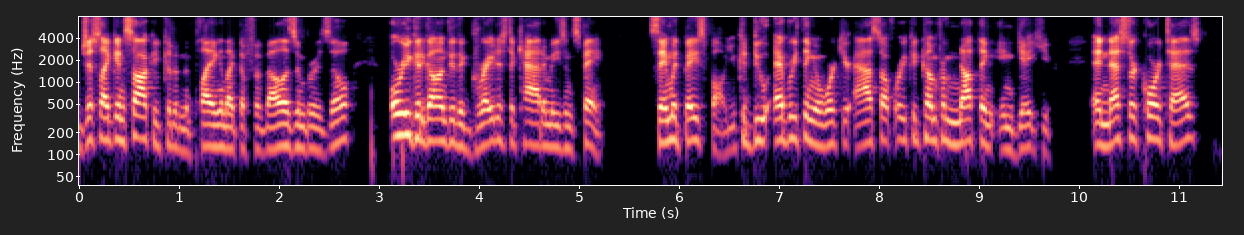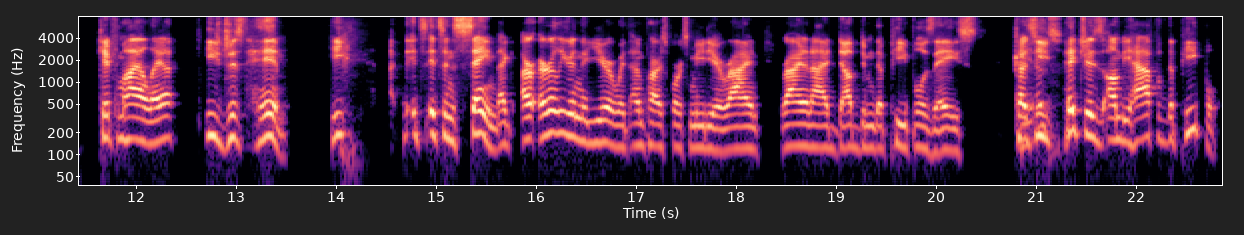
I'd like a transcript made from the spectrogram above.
just like in soccer, you could have been playing in like the favelas in Brazil, or you could have gone through the greatest academies in Spain. Same with baseball. You could do everything and work your ass off, or you could come from nothing and get here. And Nestor Cortes kid from Hialeah, he's just him. He it's it's insane. Like our, earlier in the year with Empire Sports Media, Ryan Ryan and I dubbed him the people's ace because he, he pitches on behalf of the people.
